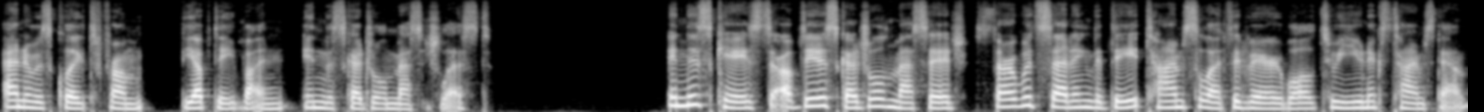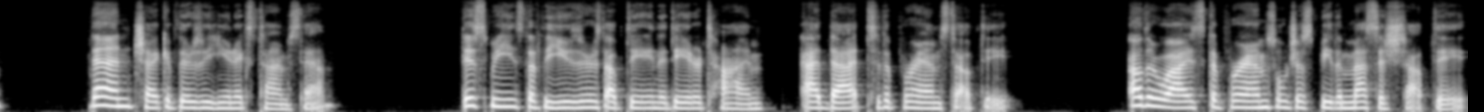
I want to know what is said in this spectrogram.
and it was clicked from the update button in the scheduled message list. In this case, to update a scheduled message, start with setting the date time selected variable to a Unix timestamp. Then check if there's a Unix timestamp. This means that the user is updating the date or time. Add that to the params to update. Otherwise, the params will just be the message to update.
